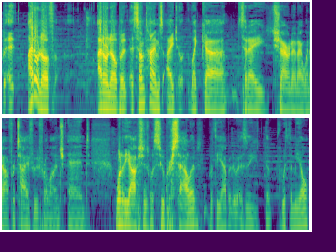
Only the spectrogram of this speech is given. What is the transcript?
But it, I don't know if I don't know, but sometimes I like uh, today. Sharon and I went out for Thai food for lunch, and one of the options was super salad with the with the, the with the meal,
